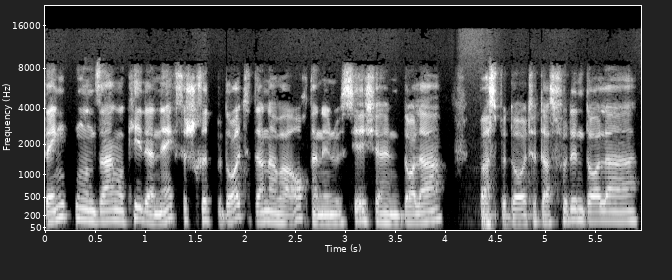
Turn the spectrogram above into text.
denken und sagen, okay, der nächste Schritt bedeutet dann aber auch, dann investiere ich ja in Dollar. Was bedeutet das für den Dollar?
